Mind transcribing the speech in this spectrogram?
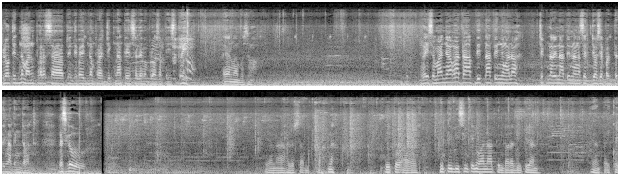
plotted naman para sa 25 ng project natin sa Lema Brosa Phase 3. Ayan mga boss. Oh. Okay, samahan nyo ako at update natin yung ano. Check na rin natin ng St. Joseph pagdating natin doon. Let's go! Yan, uh, halos sa bakbak na. Dito, uh, yung PVC kinuha natin para dito yan. Ayan, paikot.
